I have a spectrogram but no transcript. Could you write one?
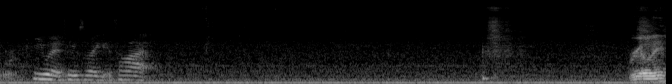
for it. See what it tastes like. It's hot. Really?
